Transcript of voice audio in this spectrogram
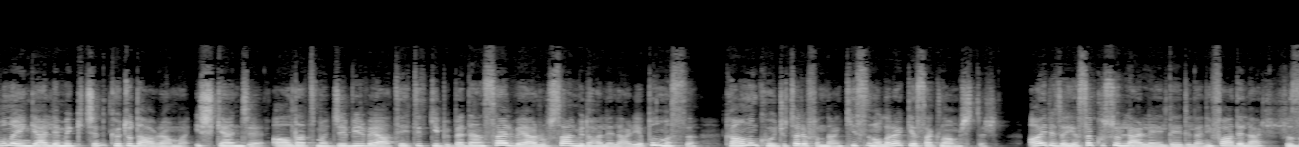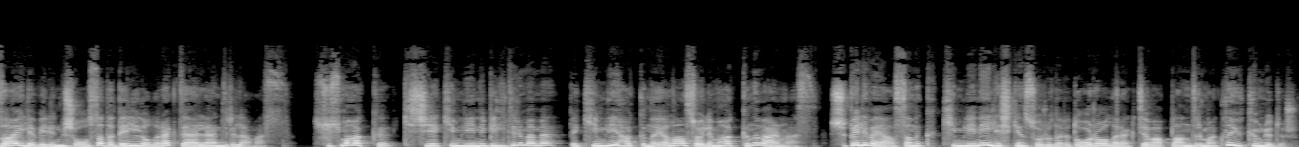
Bunu engellemek için kötü davranma, işkence, aldatma, cebir veya tehdit gibi bedensel veya ruhsal müdahaleler yapılması kanun koyucu tarafından kesin olarak yasaklanmıştır. Ayrıca yasak usullerle elde edilen ifadeler rıza ile verilmiş olsa da delil olarak değerlendirilemez. Susma hakkı kişiye kimliğini bildirmeme ve kimliği hakkında yalan söyleme hakkını vermez. Şüpheli veya sanık kimliğine ilişkin soruları doğru olarak cevaplandırmakla yükümlüdür.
